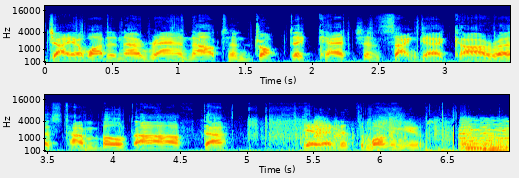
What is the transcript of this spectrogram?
Jayawardena ran out and dropped a catch, and Sangakkara's tumbled after. Here ended the morning news.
